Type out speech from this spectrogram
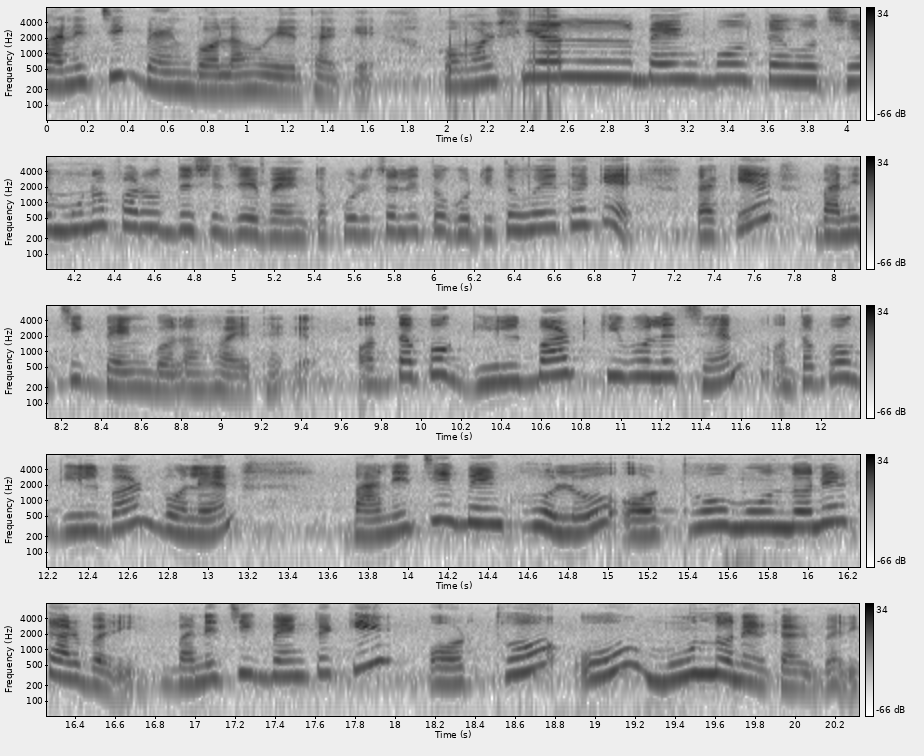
বাণিজ্যিক ব্যাংক বলা হয়ে থাকে। কমার্শিয়াল ব্যাংক বলতে হচ্ছে মুনাফার উদ্দেশ্যে যে ব্যাংকটা পরিচালিত গঠিত হয়ে থাকে, তাকে বাণিজ্যিক ব্যাংক বলা হয়ে থাকে। অধ্যাপক গিলবার্ট কি বলেছেন? অধ্যাপক গিলবার্ট বলেন, বাণিজ্যিক ব্যাংক হলো অর্থ ও মূলধনের কারবারি। বাণিজ্যিক ব্যাংকটা কি? অর্থ ও মূলধনের কারবারি।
